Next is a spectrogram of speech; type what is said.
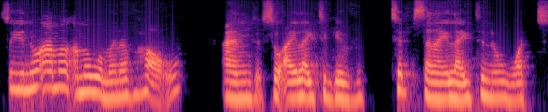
So you know, I'm a I'm a woman of how, and so I like to give tips and I like to know what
